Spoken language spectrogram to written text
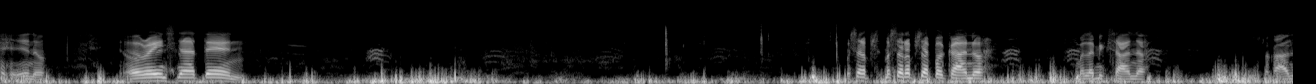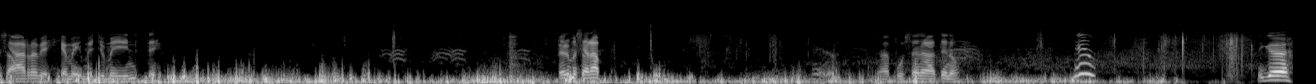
Ayan o. Orange natin. Masarap, masarap siya pagka ano, malamig sana. Saka ano sa araw eh, kaya may, medyo mainit eh. Pero masarap. Ayan o. Napusa natin oh. Meow. Tiga.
